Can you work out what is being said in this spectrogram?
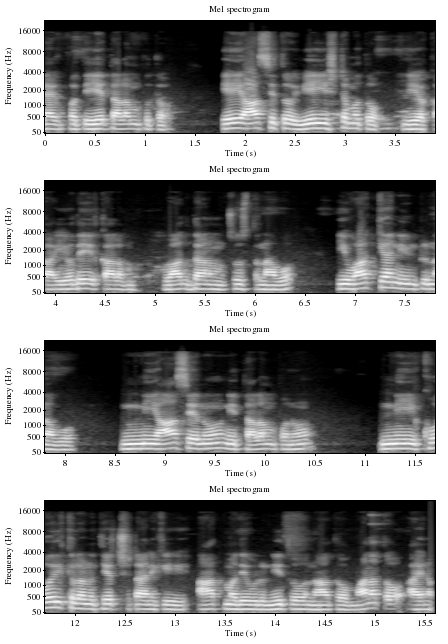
లేకపోతే ఏ తలంపుతో ఏ ఆశతో ఏ ఇష్టముతో ఈ యొక్క ఈ ఉదయ కాలం వాగ్దానం చూస్తున్నావో ఈ వాక్యాన్ని వింటున్నావో నీ ఆశను నీ తలంపును నీ కోరికలను తీర్చడానికి ఆత్మదేవుడు నీతో నాతో మనతో ఆయన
